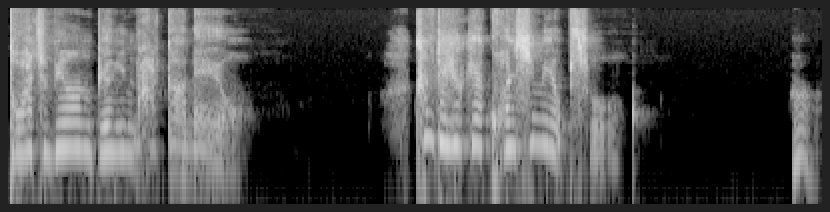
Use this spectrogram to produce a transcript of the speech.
도와주면 병이 날 거 아니에요. 근데 여기에 관심이 없어. 어.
